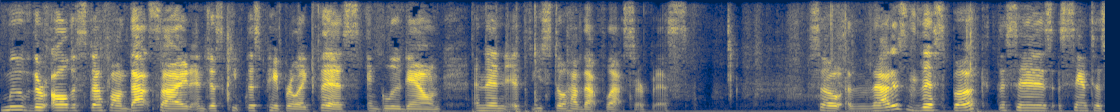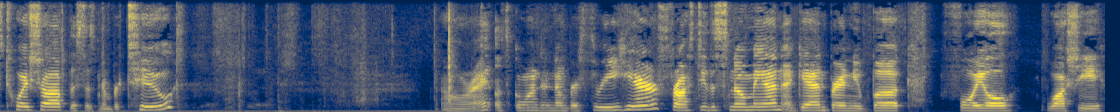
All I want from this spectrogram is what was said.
move the, all the stuff on that side and just keep this paper like this and glue down. And then it, you still have that flat surface. So that is this book. This is Santa's Toy Shop. This is number two. All right, let's go on to number three here. Frosty the Snowman. Again, brand new book. Foil, washi.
